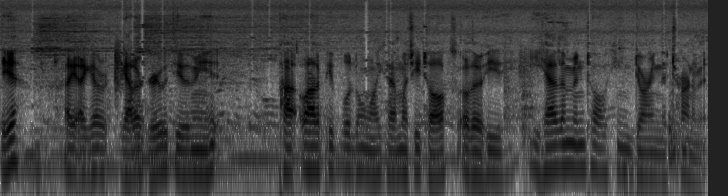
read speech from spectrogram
yeah, I, I gotta, gotta agree with you. I mean, a lot of people don't like how much he talks, although he he hasn't been talking during the tournament.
